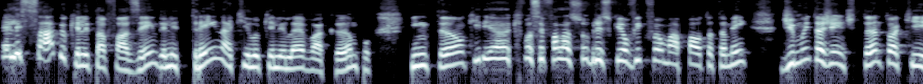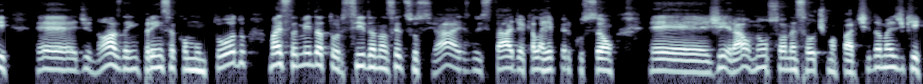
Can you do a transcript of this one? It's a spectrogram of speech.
ele sabe o que ele está fazendo, ele treina aquilo que ele leva a campo. Então, queria que você falasse sobre isso, que eu vi que foi uma pauta também de muita gente, tanto aqui é, de nós, da imprensa como um todo, mas mas também da torcida nas redes sociais, no estádio, aquela repercussão é, geral, não só nessa última partida, mas de que,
